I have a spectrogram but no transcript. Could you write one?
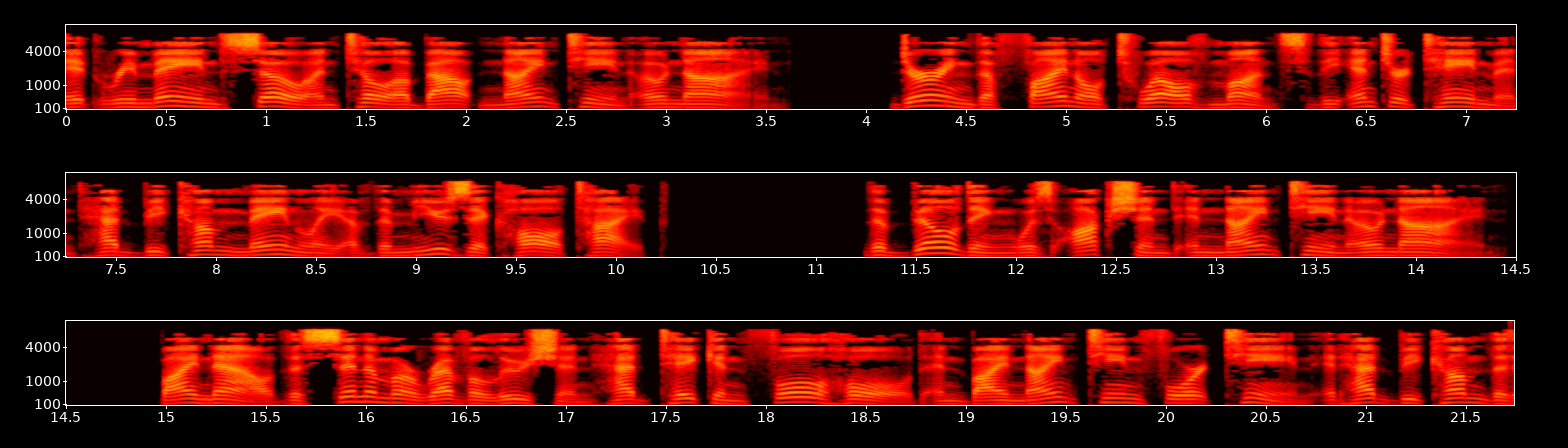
It remained so until about 1909. During the final 12 months the entertainment had become mainly of the music hall type. The building was auctioned in 1909. By now the cinema revolution had taken full hold and by 1914 it had become the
